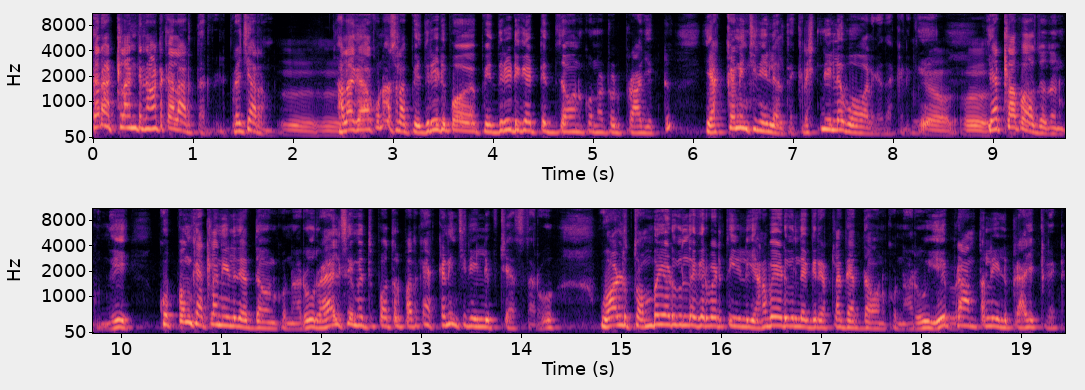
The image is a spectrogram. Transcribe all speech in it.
కానీ అట్లాంటి నాటకాలు ఆడతారు వీళ్ళు ప్రచారం. అలా కాకుండా అసలు ఆ పెద్దిరెడ్డి పెద్దిరెడ్డి కట్టిద్దాం అనుకున్నటువంటి ప్రాజెక్టు ఎక్కడి నుంచి నీళ్ళు వెళ్తాయి? కృష్ణ నీళ్ళే పోవాలి కదా అక్కడికి. ఎట్లా పోతుంది అనుకుంది? కుప్పంకి ఎట్లా నీళ్ళు తెద్దాం అనుకున్నారు? రాయలసీమ ఎత్తిపోతల పథకం ఎక్కడి నుంచి నీళ్ళు లిఫ్ట్ చేస్తారు? వాళ్ళు తొంభై అడుగుల దగ్గర పెడితే వీళ్ళు ఎనభై అడుగుల దగ్గర ఎట్లా తెద్దాం అనుకున్నారు? ఏ ప్రాంతంలో వీళ్ళు ప్రాజెక్ట్ కట్టి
